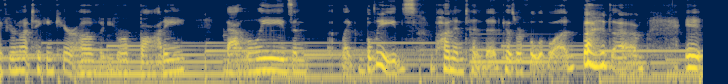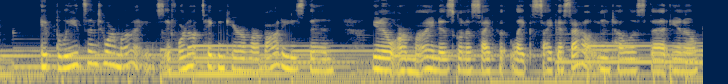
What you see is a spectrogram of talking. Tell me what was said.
If you're not taking care of your body that leads and like bleeds pun intended because we're full of blood but um, it it bleeds into our minds. If we're not taking care of our bodies then you know our mind is going to psych like psych us out and tell us that you know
